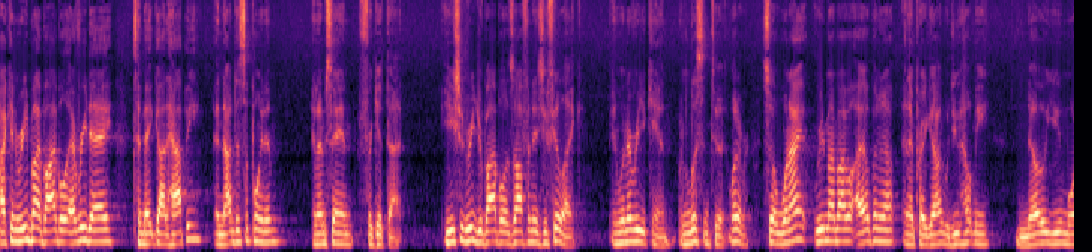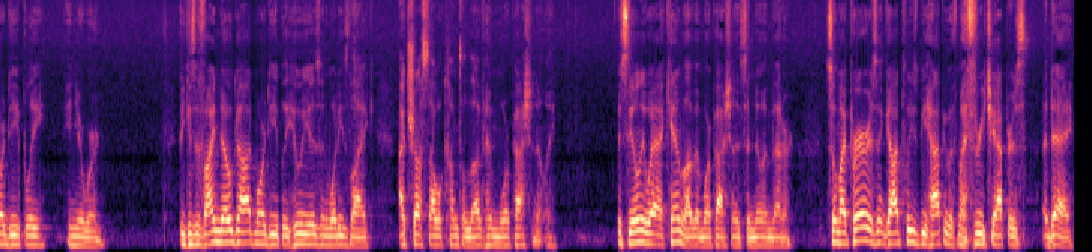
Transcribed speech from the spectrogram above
I can read my Bible every day to make God happy and not disappoint Him. And I'm saying, forget that. You should read your Bible as often as you feel like and whenever you can and listen to it, whatever. So when I read my Bible, I open it up and I pray, God, would you help me know you more deeply in your word? Because if I know God more deeply, who he is and what he's like, I trust I will come to love him more passionately. It's the only way I can love him more passionately is to know him better. So my prayer isn't, God, please be happy with my three chapters a day.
